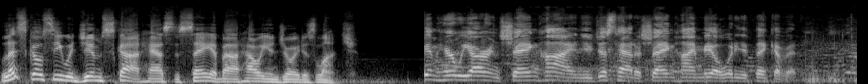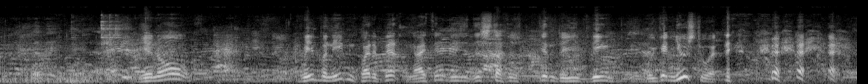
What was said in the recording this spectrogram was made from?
Let's go see what Jim Scott has to say about how he enjoyed his lunch. Jim, here we are in Shanghai, and you just had a Shanghai meal. What do you think of it? You know, we've been eating quite a bit, and I think these, this stuff is getting to be, we're getting used to it.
